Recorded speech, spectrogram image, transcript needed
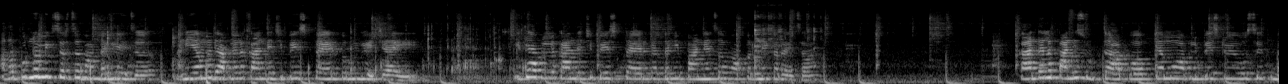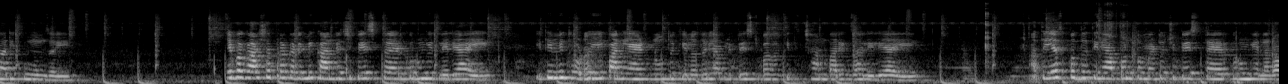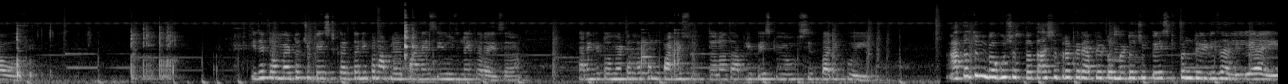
आता पूर्ण मिक्सरचं भांडं घ्यायचं आणि यामध्ये आपल्याला कांद्याची पेस्ट तयार करून घ्यायची आहे. इथे आपल्याला कांद्याची पेस्ट तयार करताना पाण्याचा वापर नाही करायचा. कांद्याला पाणी सुटतं आपोआप त्यामुळे आपली पेस्ट व्यवस्थित बारीक होऊन जाईल. हे बघा अशा प्रकारे मी कांद्याची पेस्ट तयार करून घेतलेली आहे. इथे मी थोडंही पाणी ऍड नव्हतं केलं तरी आपली पेस्ट बघा किती छान बारीक झालेली आहे. आता याच पद्धतीने आपण टोमॅटोची पेस्ट तयार करून घेणार आहोत. इथे टोमॅटोची पेस्ट करताना पण आपल्याला पाण्याचा यूज नाही करायचा. कारण की टोमॅटोला पण पाणी सुटतं ना तर आपली पेस्ट व्यवस्थित बारीक होईल. आता तुम्ही बघू शकता अशा प्रकारे आपली टोमॅटोची पेस्ट पण रेडी झालेली आहे.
